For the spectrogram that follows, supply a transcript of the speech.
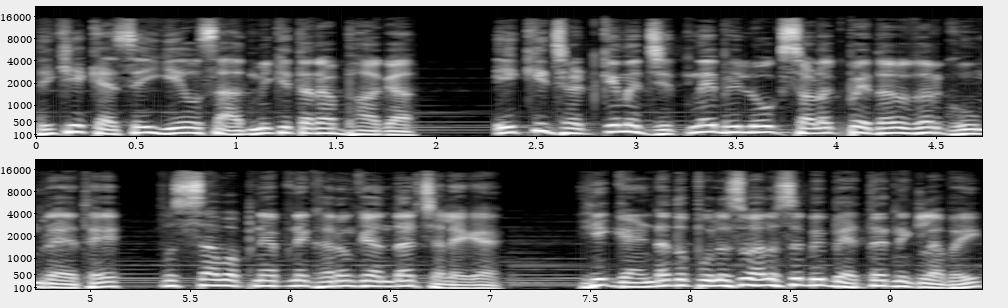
देखिए कैसे ये उस आदमी की तरफ़ भागा। एक ही झटके में जितने भी लोग सड़क पे इधर उधर घूम रहे थे, वो सब अपने अपने घरों के अंदर चले गए। ये गैंडा तो पुलिस वालों से भी बेहतर निकला भाई।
